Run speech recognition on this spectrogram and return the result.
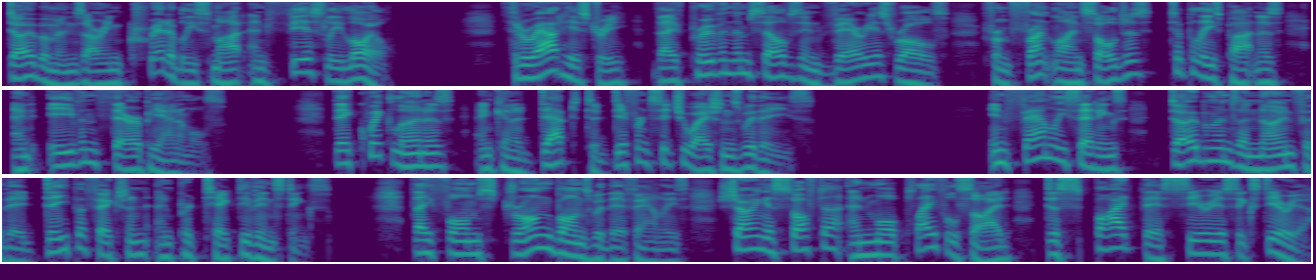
Dobermans are incredibly smart and fiercely loyal. Throughout history, they've proven themselves in various roles, from frontline soldiers to police partners and even therapy animals. They're quick learners and can adapt to different situations with ease. In family settings, Dobermans are known for their deep affection and protective instincts. They form strong bonds with their families, showing a softer and more playful side despite their serious exterior.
